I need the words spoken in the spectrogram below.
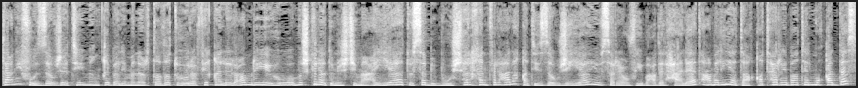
تعنيف الزوجة من قبل من ارتضته رفيقا للعمر هو مشكلة اجتماعية تسبب شرخا في العلاقة الزوجية يسرع في بعض الحالات عملية قطع الرباط المقدس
